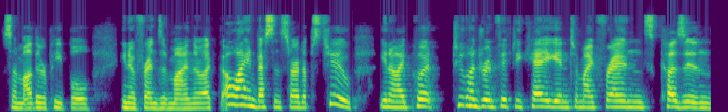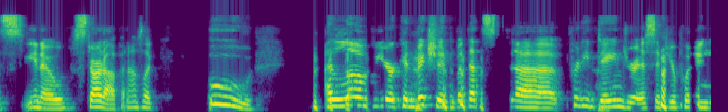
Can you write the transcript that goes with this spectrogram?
some other people, you know, friends of mine. They're like, oh, I invest in startups too. You know, I put 250K into my friend's cousin's, you know, startup. And I was like, ooh, I love your conviction, but that's uh, pretty dangerous if you're putting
